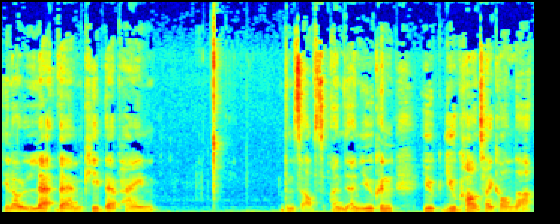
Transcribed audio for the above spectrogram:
you know, let them keep their pain themselves. And, and you can, you, you can't take on that.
